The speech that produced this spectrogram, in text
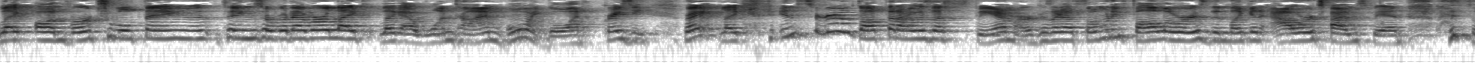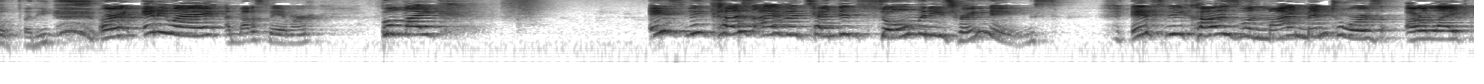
Like on virtual thing things or whatever like like at one time. Oh my god, crazy. Right? Like Instagram thought that I was a spammer because I got so many followers in like an hour time span. It's so funny. All right, anyway, I'm not a spammer. But like it's because I've attended so many trainings. It's because when my mentors are like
